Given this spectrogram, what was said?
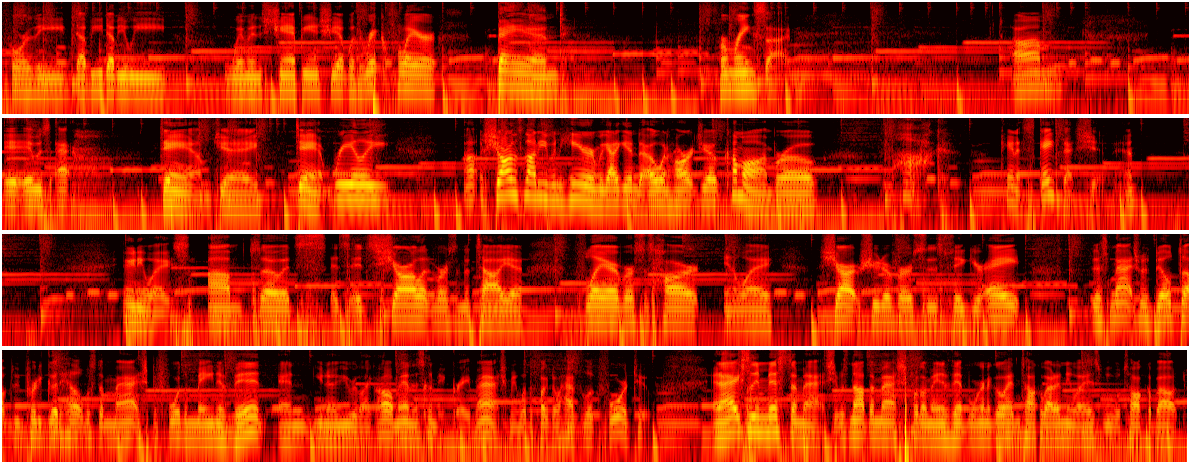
for the WWE Women's Championship with Ric Flair banned from ringside. Um, it, it was at, damn Jay, damn really. Uh, Sean's not even here, and we got to get into Owen Hart joke. Come on, bro. Fuck, can't escape that shit, man. Anyways, um, so it's it's it's Charlotte versus Natalya, Flair versus Hart in a way, Sharpshooter versus Figure Eight. This match was built up to be pretty good. Hell, it was the match before the main event, and you know you were like, "Oh man, this is gonna be a great match." I mean, what the fuck do I have to look forward to? And I actually missed the match. It was not the match for the main event, but we're gonna go ahead and talk about it anyways. We will talk about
